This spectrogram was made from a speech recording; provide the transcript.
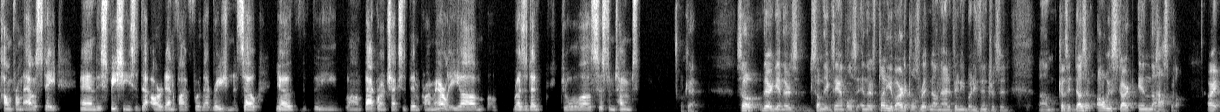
come from out of state and the species that are identified for that region. So, you know, the um, background checks has been primarily um, residential uh, systems homes. Okay. So there again, there's some of the examples, and there's plenty of articles written on that if anybody's interested, because um, it doesn't always start in the hospital. All right,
